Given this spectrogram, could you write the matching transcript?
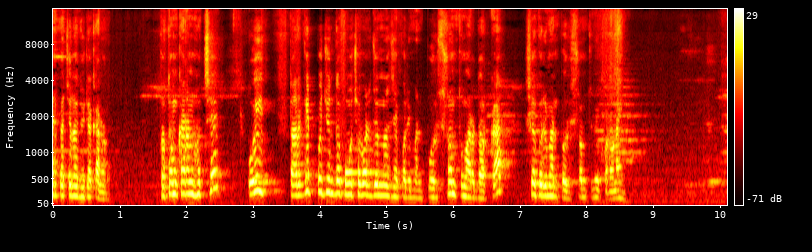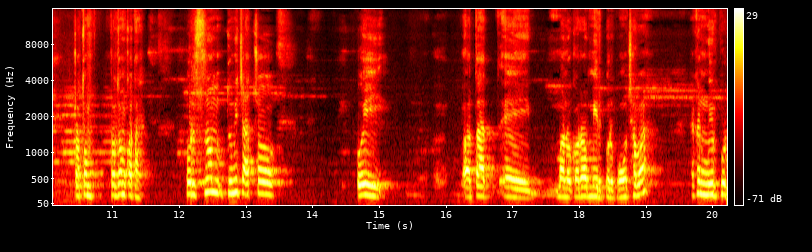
এর পেছনে দুইটা কারণ। প্রথম কারণ হচ্ছে, ওই টার্গেট পর্যন্ত পৌঁছবার জন্য যে পরিমাণ পরিশ্রম তোমার দরকার সে পরিমাণ পরিশ্রম তুমি করো নাই। প্রথম প্রথম কথা, পরিশ্রম তুমি চাচ্ছ ওই, অর্থাৎ এই মনে করো মিরপুর পৌঁছাবা। এখন মিরপুর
